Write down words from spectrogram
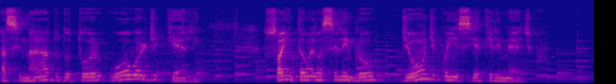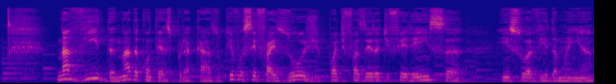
Assinado Dr. Howard Kelly. Só então ela se lembrou de onde conhecia aquele médico. Na vida, nada acontece por acaso. O que você faz hoje pode fazer a diferença em sua vida amanhã.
